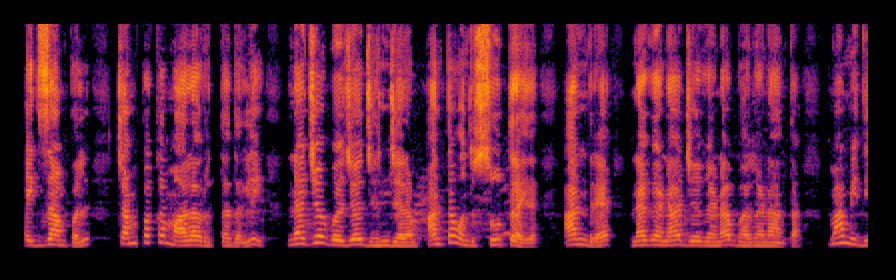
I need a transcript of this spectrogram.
ಎಕ್ಸಾಂಪಲ್ ಚಂಪಕ ಮಾಲಾ ವೃತ್ತದಲ್ಲಿ ನಜ, ಭಜ ಝಂಜರಂ ಅಂತ ಒಂದು ಸೂತ್ರ ಇದೆ. ಅಂದರೆ ನಗಣ, ಜಗಣ, ಭಗಣ ಅಂತ. ಮ್ಯಾಮ್ ಇದು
